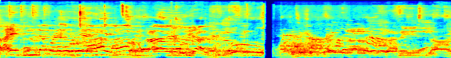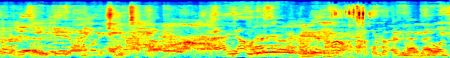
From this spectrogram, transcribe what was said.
আরে ঘুমটা পড়ে ধরবে অনেক অনেক শুভেচ্ছা অ্যান্ড আই ওয়ান্ট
